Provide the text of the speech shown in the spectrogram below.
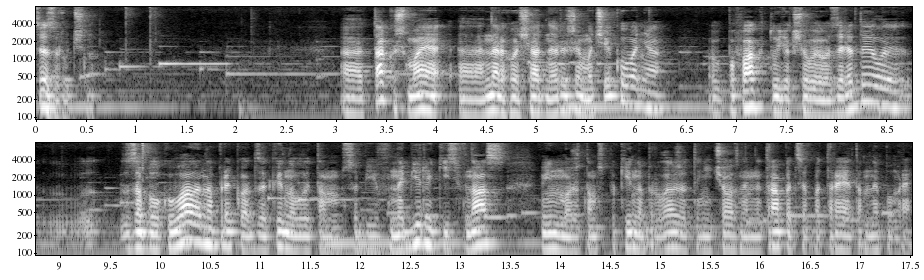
Це зручно. Е, Також має е, енергоощадний режим очікування. По факту, якщо ви його зарядили, заблокували, наприклад, закинули там собі в набір якийсь в нас, він може там спокійно прилежати, нічого з ним не трапиться, батарея там не помре.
